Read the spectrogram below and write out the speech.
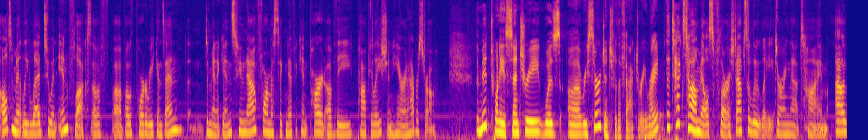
ultimately led to an influx of uh, both Puerto Ricans and Dominicans who now form a significant part of the population here in Haverstraw. The mid 20th century was a resurgence for the factory, right? The textile mills flourished absolutely during that time. I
